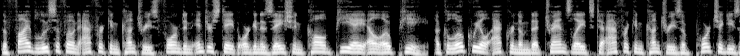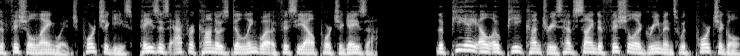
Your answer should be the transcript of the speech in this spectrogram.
the five Lusophone African countries formed an interstate organization called PALOP, a colloquial acronym that translates to African Countries of Portuguese Official Language Portuguese, Países Africanos de Língua Oficial Portuguesa. The PALOP countries have signed official agreements with Portugal,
